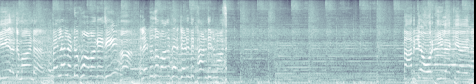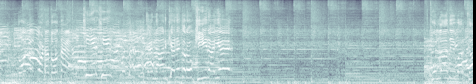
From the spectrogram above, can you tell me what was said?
ਡਿਮਾਂਡ ਹੈ? ਪਹਿਲਾਂ ਲੱਡੂ ਖਵਾਵਾਂਗੇ ਜੀ। ਹਾਂ। ਲੱਡੂ ਤੋਂ ਬਾਅਦ ਫਿਰ ਜਿਹੜੀ ਦੀ ਖਾਣ ਦੀ ਡਿਮਾਂਡ ਨਾਨਕੇ ਹੋਰ ਕੀ ਲੈ ਕੇ ਆਏ ਨੇ? ਦੋਤਾ ਤੁਹਾਡਾ ਦੋਤਾ ਹੈ। ਖੀਰ ਖੀਰ। ਅੱਛਾ ਨਾਨਕਿਆਂ ਦੇ ਘਰੋਂ ਖੀਰ ਆਈ ਹੈ? ਫੁੱਲਾਂ ਦੀ ਵਰਖਾ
